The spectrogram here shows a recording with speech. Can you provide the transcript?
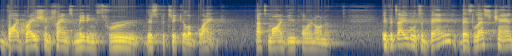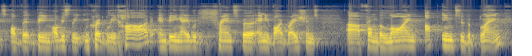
vibration transmitting through this particular blank. That's my viewpoint on it. If it's able to bend, there's less chance of it being obviously incredibly hard and being able to transfer any vibrations uh, from the line up into the blank,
